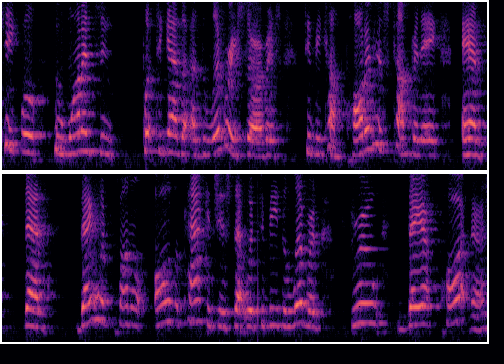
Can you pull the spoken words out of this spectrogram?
people who wanted to put together a delivery service to become part of his company, and then they would funnel all the packages that were to be delivered through their partners,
